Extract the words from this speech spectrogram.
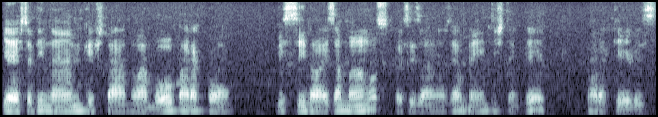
E esta dinâmica está no amor para com. E se nós amamos, precisamos realmente estender para aqueles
